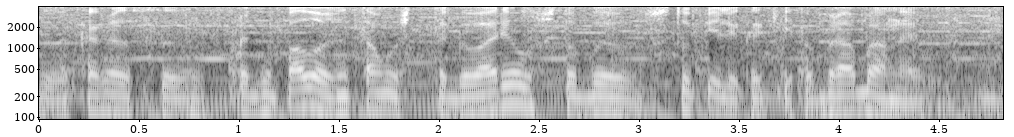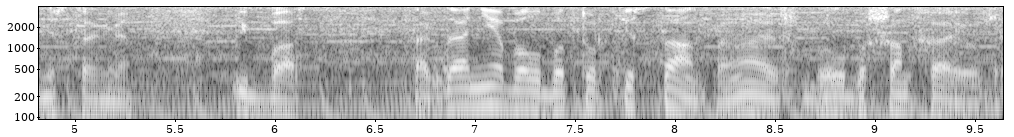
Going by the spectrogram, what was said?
э, как раз в противоположность тому, что ты говорил, чтобы вступили какие-то барабаны местами и бас. Тогда не был бы Туркестан, понимаешь, был бы Шанхай уже.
